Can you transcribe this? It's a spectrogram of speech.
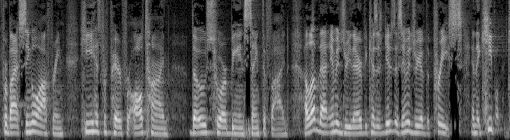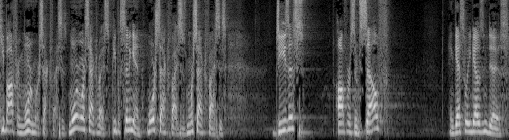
For by a single offering, he has prepared for all time those who are being sanctified. I love that imagery there because it gives this imagery of the priests, and they keep, keep offering more and more sacrifices, more and more sacrifices. People sin again, more sacrifices, more sacrifices. Jesus offers himself, and guess what he goes and does?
